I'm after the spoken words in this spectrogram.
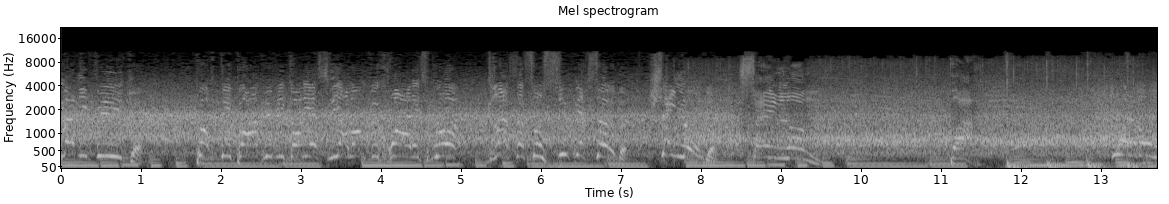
Magnifique. Porté par un public en liesse, l'Irlande peut croire à l'exploit grâce à son super sub, Shane Long. Shane Long. What a moment!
